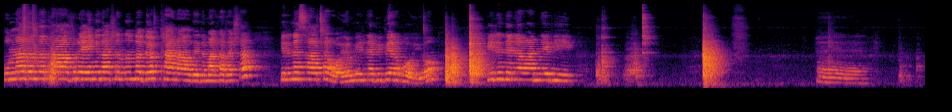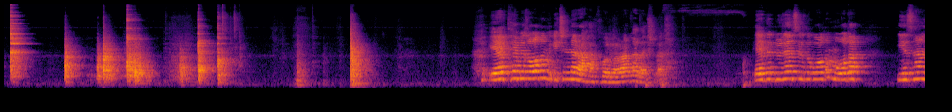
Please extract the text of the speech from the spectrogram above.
Bunlardan da ta buraya yeni taşındığımda dört tane aldıydım arkadaşlar. Birine salça koyuyorum, birine biber koyuyorum. Birinde ne var ne bir ee, Ev temiz oldu mu içinde rahat oluyor arkadaşlar. Evde düzensizlik oldu mu o da insan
